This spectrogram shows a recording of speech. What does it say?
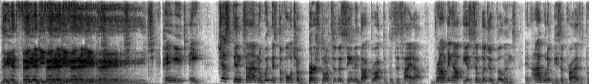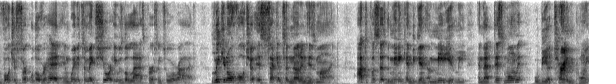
the Infinity, the Infinity, Infinity page. Page 8 just in time to witness the vulture burst onto the scene in Dr. Octopus's hideout, rounding out the assemblage of villains, and I wouldn't be surprised if the vulture circled overhead and waited to make sure he was the last person to arrive. Lincoln O. Vulture is second to none in his mind. Octopus says the meeting can begin immediately and that this moment will be a turning point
